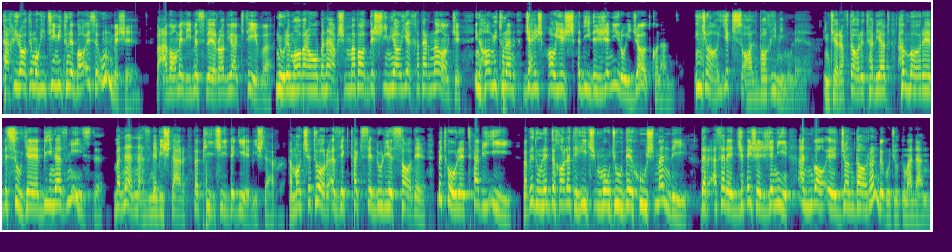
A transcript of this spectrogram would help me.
تغییرات محیطی می‌تونه باعث اون بشه. و عواملی مثل رادیواکتیو نور ماورا و بنفش مواد شیمیایی خطرناک اینها می‌تونن جهش های شدید ژنی رو ایجاد کنند. اینجا یک سوال باقی میمونه. اینکه رفتار طبیعت همواره به سوی بینظمی است و نه نظم بیشتر و پیچیدگی بیشتر. اما چطور از یک تک سلولی ساده به طور طبیعی و بدون دخالت هیچ موجود هوشمندی در اثر جهش ژنی انواع جانداران به وجود اومدن.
